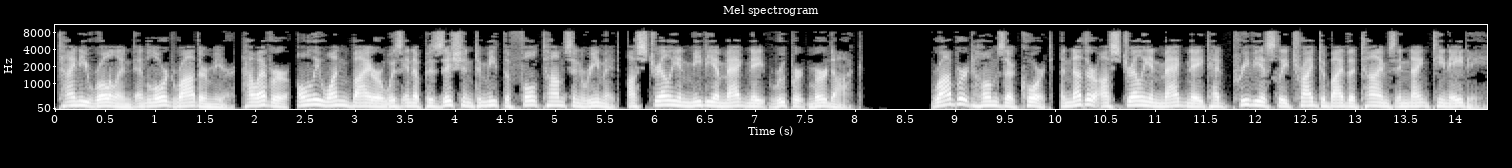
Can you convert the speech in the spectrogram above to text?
Tiny Rowland and Lord Rothermere, however, only one buyer was in a position to meet the full Thomson remit, Australian media magnate Rupert Murdoch. Robert Holmes à Court, another Australian magnate had previously tried to buy The Times in 1980.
